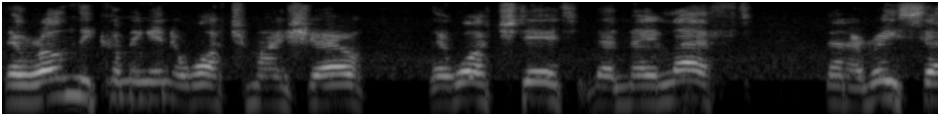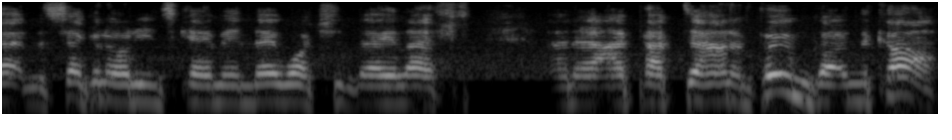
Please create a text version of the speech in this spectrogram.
They were only coming in to watch my show. They watched it, then they left. Then I reset, and the second audience came in. They watched it, they left. And uh, I packed down and boom, got in the car.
